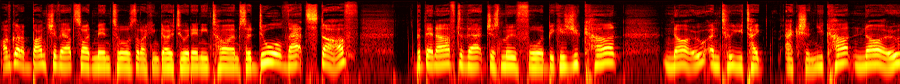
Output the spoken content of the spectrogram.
I've got a bunch of outside mentors that I can go to at any time. So do all that stuff. But then after that, just move forward because you can't know until you take action. You can't know.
